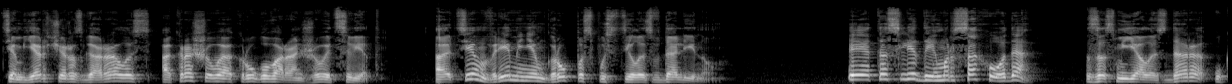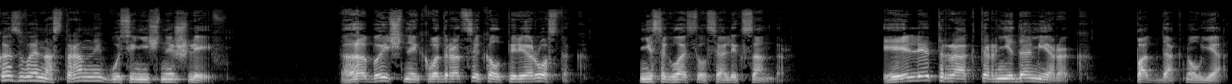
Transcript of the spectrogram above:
тем ярче разгоралось, окрашивая округу в оранжевый цвет. А тем временем группа спустилась в долину. «Это следы марсохода», – засмеялась Дара, указывая на странный гусеничный шлейф. «Обычный квадроцикл-переросток», – не согласился Александр. «Или трактор-недомерок», – поддакнул я.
